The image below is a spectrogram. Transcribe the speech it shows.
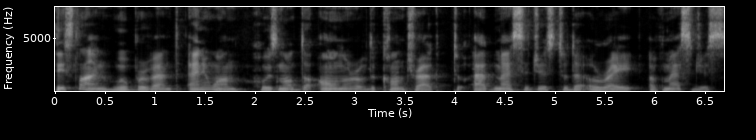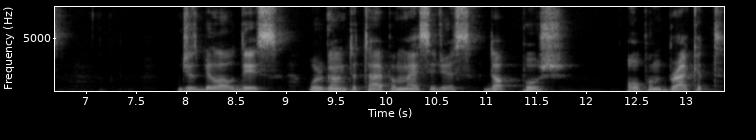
This line will prevent anyone who is not the owner of the contract to add messages to the array of messages. Just below this, we're going to type a messages.push open bracket,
